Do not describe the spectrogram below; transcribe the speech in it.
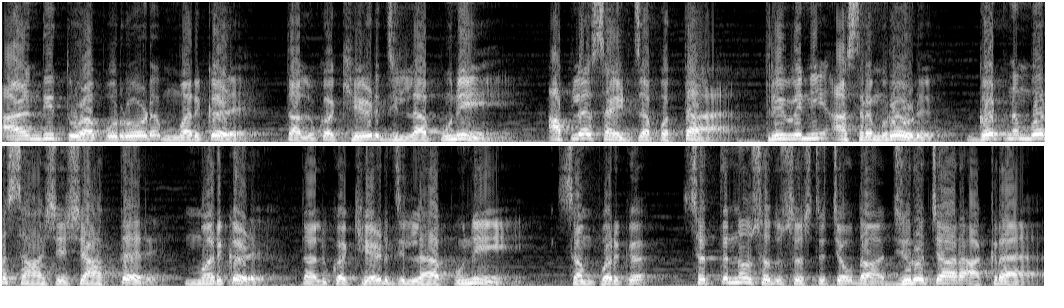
आळंदी तुळापूर रोड मरकळ तालुका खेड जिल्हा पुणे. आपल्या साईटचा पत्ता त्रिवेणी आश्रम रोड गट नंबर सहाशे शहात्तर मरकड तालुका खेड जिल्हा पुणे. संपर्क सत्त्याण्णव सदुसष्ट चौदा झिरो चार अकरा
